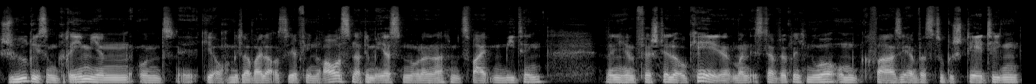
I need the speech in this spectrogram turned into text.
Jurys und Gremien und ich gehe auch mittlerweile aus sehr vielen raus nach dem ersten oder nach dem zweiten Meeting wenn ich dann feststelle, okay, man ist da wirklich nur, um quasi etwas zu bestätigen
